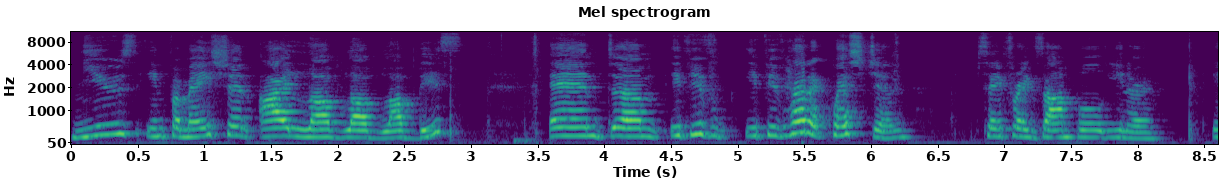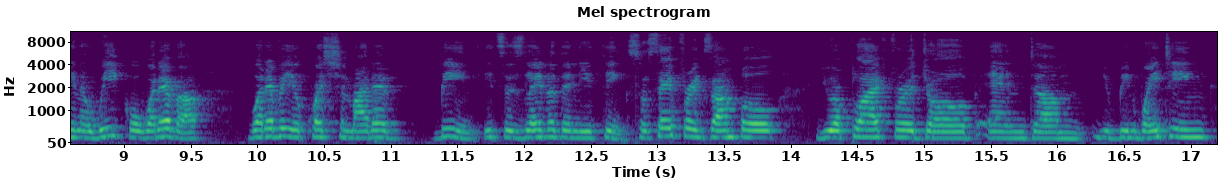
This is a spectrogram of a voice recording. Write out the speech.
news, information. I love, love, love this. And um, if you've if you've had a question, say for example, you know, in a week or whatever, whatever your question might have been, it says later than you think. So say for example, you applied for a job and um, you've been waiting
